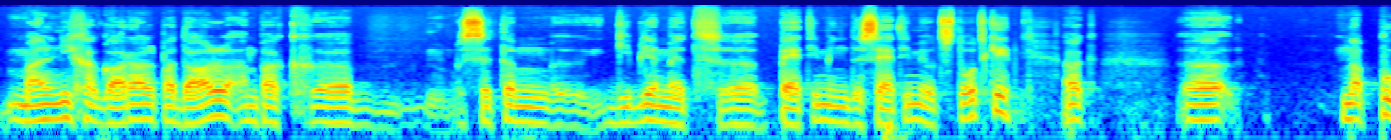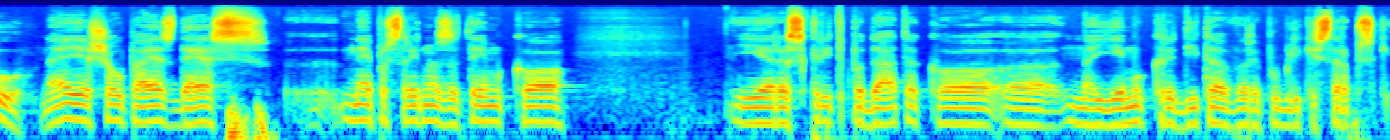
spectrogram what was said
mal niha gor ali pa dol, ampak eh, se tam giblje med petimi in desetimi odstotki. Ampak na PU ne, je šel pa SDS neposredno zatem, ko je razkrit podatek o uh, najemu kredita v Republiki Srpski.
